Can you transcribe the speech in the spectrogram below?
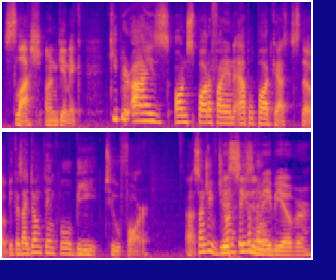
slash Ungimmick. Keep your eyes on Spotify and Apple Podcasts though, because I don't think we'll be too far. Uh, Sanjeev, do you want to this say season something? may be over.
